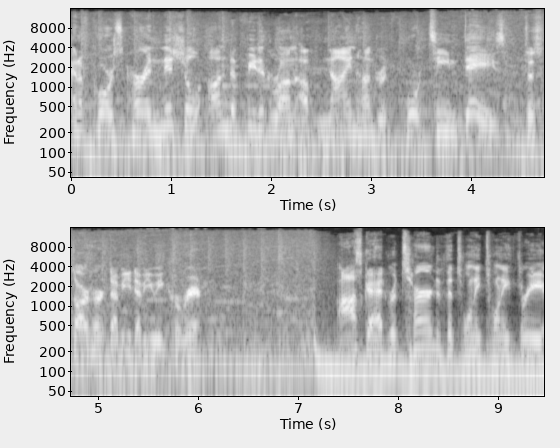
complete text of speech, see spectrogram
and of course, her initial undefeated run of 914 days to start her WWE career. Asuka had returned at the 2023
